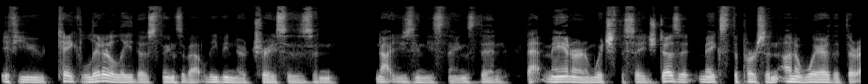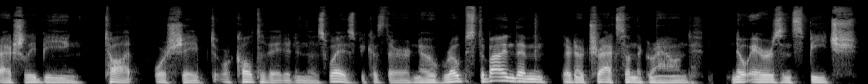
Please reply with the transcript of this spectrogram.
if you take literally those things about leaving no traces and not using these things, then that manner in which the sage does it makes the person unaware that they're actually being taught or shaped or cultivated in those ways because there are no ropes to bind them. There are no tracks on the ground, no errors in speech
